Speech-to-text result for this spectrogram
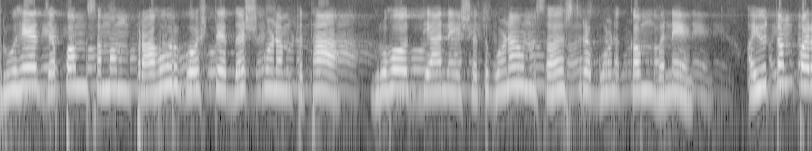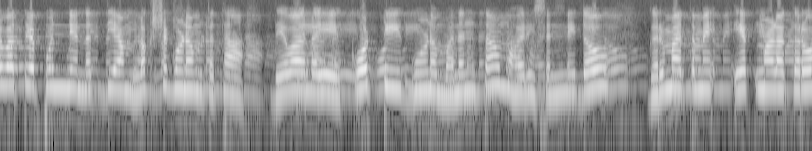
ગૃહે જપમ સમમ પ્રાહુર ગોષ્ઠે દશ ગુણમ તથા ગૃહોદ્યાને શતગુણમ સહસ્ત્ર ગુણ કમ વને. અયુતમ પર્વતે પુણ્ય નદ્યામ લક્ષ ગુણમ તથા દેવાલયે કોટી ગુણ મનંતમ હરિસન્નિધૌ ઘરમાં તમે એક માળા કરો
